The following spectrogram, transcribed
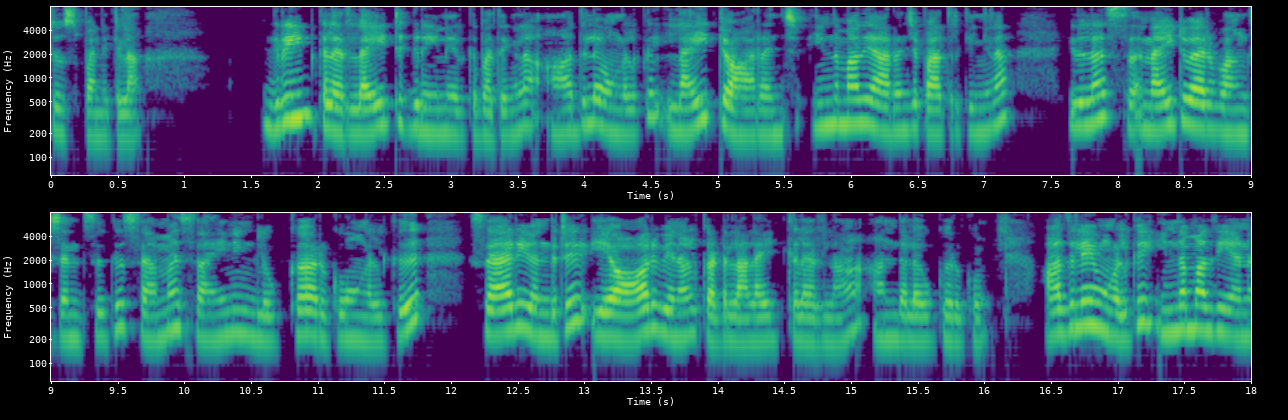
சூஸ் பண்ணிக்கலாம். க்ரீன் கலர் லைட் க்ரீன் இருக்குது பார்த்தீங்களா அதில் உங்களுக்கு லைட் ஆரஞ்சு இந்த மாதிரி ஆரஞ்சு பார்த்துருக்கீங்களா இதெல்லாம் ச நைட் வேர் ஃபங்க்ஷன்ஸுக்கு செம ஷைனிங் லுக்காக இருக்கும் உங்களுக்கு. சாரீ வந்துட்டு யார் வேணாலும் கட்டலாம் லைட் கலர்லாம் அந்தளவுக்கு இருக்கும். அதுலேயே உங்களுக்கு இந்த மாதிரியான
